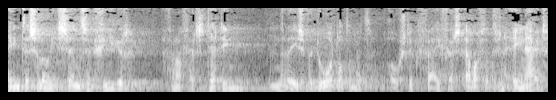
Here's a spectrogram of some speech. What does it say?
Eén Thessalonicense 4 vanaf vers 13. En dan lezen we door tot en met hoofdstuk 5 vers 11. Dat is een eenheid.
